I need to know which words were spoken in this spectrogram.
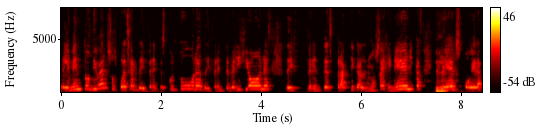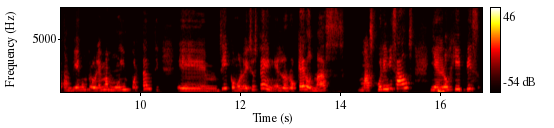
elementos diversos, puede ser de diferentes culturas, de diferentes religiones, de diferentes prácticas, no sé, genéricas, y esto era también un problema muy importante. Eh, sí, como lo dice usted, en, los rockeros más masculinizados y en los hippies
